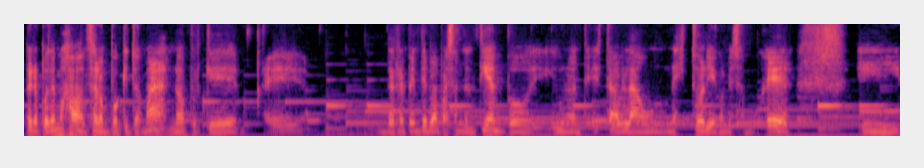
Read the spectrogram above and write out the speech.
pero podemos avanzar un poquito más, ¿no? Porque eh, de repente va pasando el tiempo y uno está habla una historia con esa mujer y,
